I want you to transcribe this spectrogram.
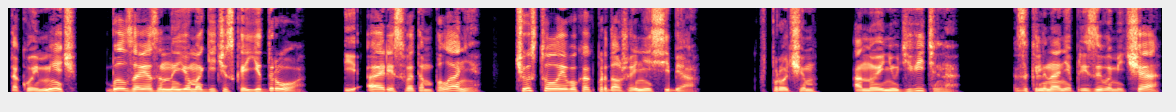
Такой меч был завязан на ее магическое ядро, и Арис в этом плане чувствовала его как продолжение себя. Впрочем, оно и неудивительно. Заклинание призыва меча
